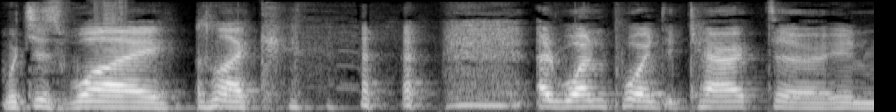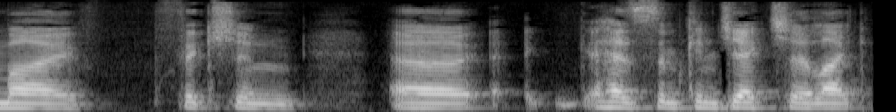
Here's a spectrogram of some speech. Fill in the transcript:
which is why, like, at one point, a character in my fiction uh, has some conjecture, like,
